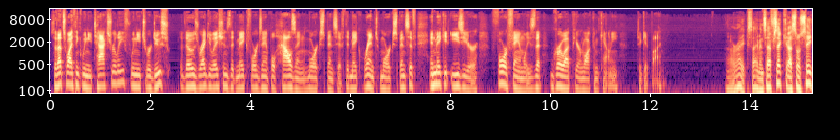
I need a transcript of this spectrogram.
So that's why I think we need tax relief. We need to reduce those regulations that make, for example, housing more expensive, that make rent more expensive, and make it easier for families that grow up here in Whatcom County to get by. All right, Simon Sefzik. Uh, so, say,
